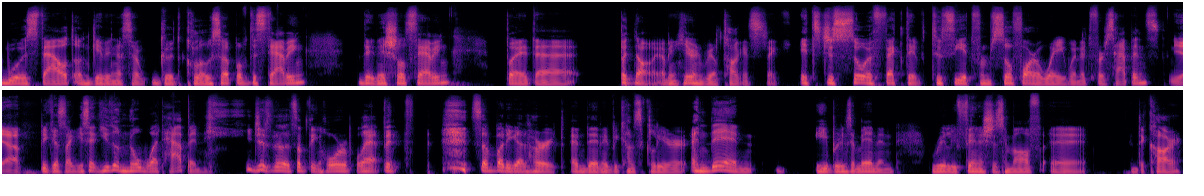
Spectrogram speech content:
wussed out on giving us a good close-up of the stabbing the initial stabbing. But uh but no i mean here in real talk it's like it's just so effective to see it from so far away when it first happens. Yeah. because like you said you don't know what happened. You just know that something horrible happened. Somebody got hurt and then it becomes clearer and then he brings him in and really finishes him off uh, in the car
